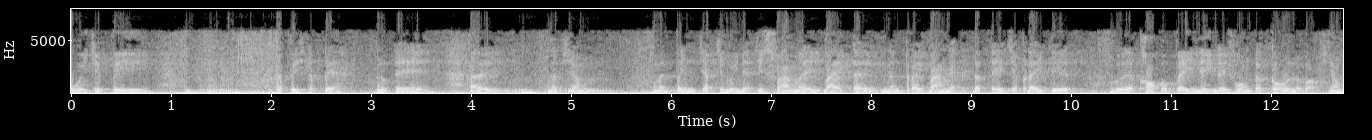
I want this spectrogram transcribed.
មួយជាពីរតពីតពះនោះទេហើយបើខ្ញុំ មិនពេញចិត្តជាមួយអ្នកជាស្វាមីបែកទៅនឹងត្រូវបានអ្នកដតេជាប្តីទៀតវាខុសប្រពៃណីនៃវងតកូលរបស់ខ្ញុំ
